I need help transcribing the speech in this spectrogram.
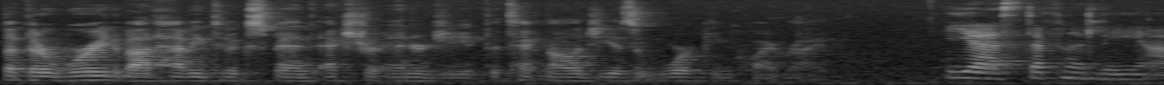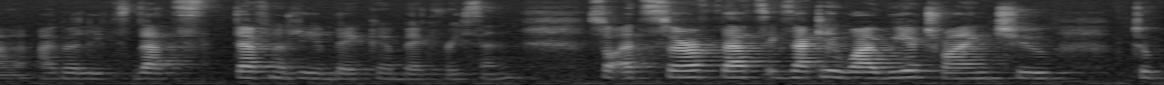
but they're worried about having to expend extra energy if the technology isn't working quite right. Yes, definitely. I, I believe that's definitely a big, a big reason. So at SURF, that's exactly why we are trying to to,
